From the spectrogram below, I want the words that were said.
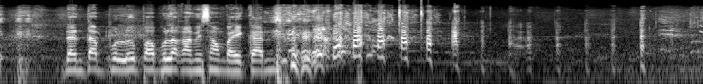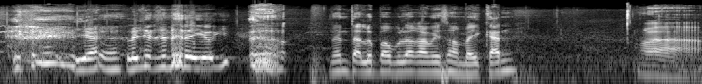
Dan tak perlu lupa pula kami sampaikan. ya, lanjut saudara Yogi. Dan tak lupa pula kami sampaikan wah,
